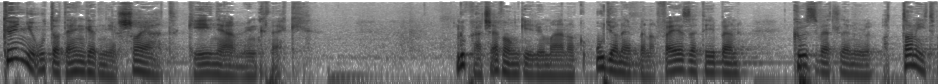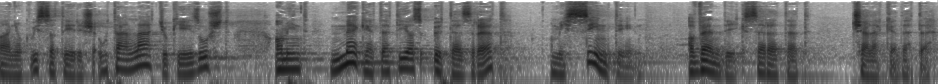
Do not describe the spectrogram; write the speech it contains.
könnyű utat engedni a saját kényelmünknek. Lukács evangéliumának ugyanebben a fejezetében közvetlenül a tanítványok visszatérése után látjuk Jézust, amint megeteti az ötezret, ami szintén a vendég szeretet cselekedete.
